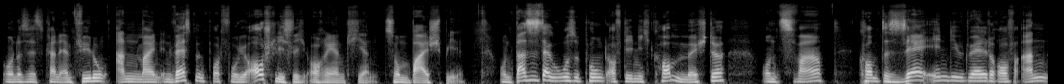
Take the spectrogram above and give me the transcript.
und das ist jetzt keine Empfehlung, an mein Investmentportfolio ausschließlich orientieren, zum Beispiel. Und das ist der große Punkt, auf den ich kommen möchte. Und zwar kommt es sehr individuell darauf an,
